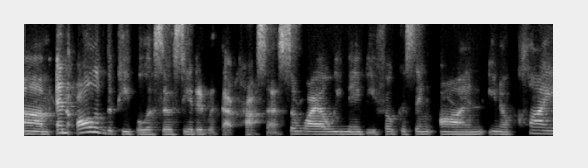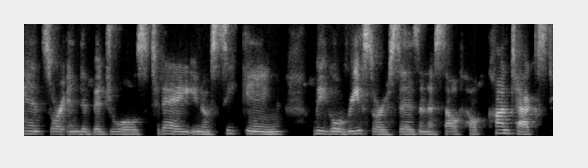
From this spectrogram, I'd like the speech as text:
um, and all of the people associated with that process. So while we may be focusing on, you know, clients or individuals today, you know, seeking legal resources in a self-help context,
